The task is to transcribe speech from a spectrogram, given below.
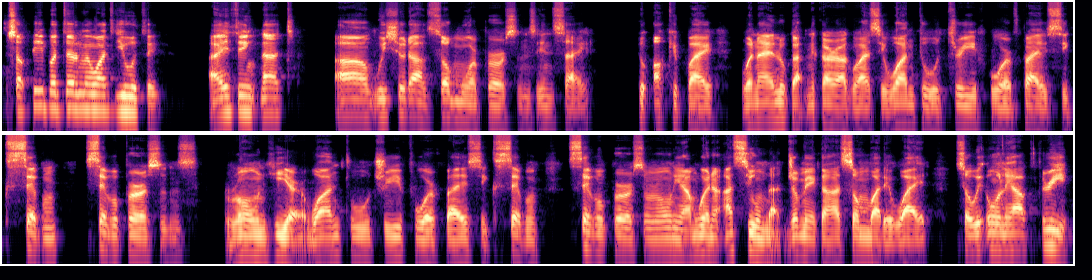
So people tell me what you think. I think that uh, we should have some more persons inside to occupy. When I look at Nicaragua, I see one, two, three, four, five, six, seven, seven persons around here. One, two, three, four, five, six, seven, seven person around here. I'm going to assume that Jamaica has somebody wide. So we only have three.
